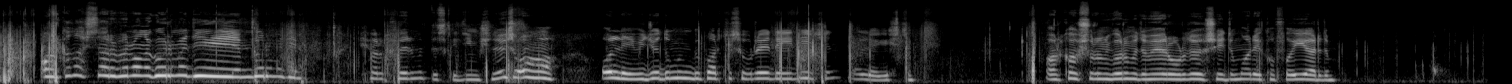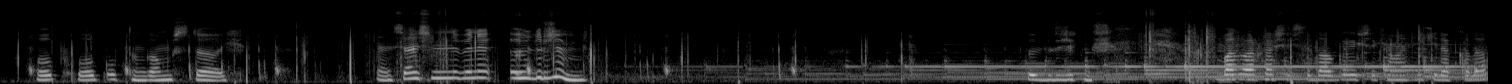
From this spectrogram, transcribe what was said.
Arkadaşlar ben onu görmedim görmedim. Şarkı söylemek de sıkıcıymış neyse aha. Oley vücudumun bir parçası buraya değdiği için oley geçtim. Arkadaşlar onu görmedim. Eğer orada ölseydim var ya kafayı yerdim. Hop hop hop tangamıştaş. Yani sen şimdi beni öldüreceksin mi? Öldürecekmiş. Bak arkadaşlar işte dalga geçtik hemen 2 dakikada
